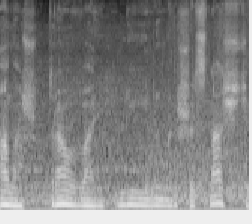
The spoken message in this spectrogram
A nasz tramwaj linii numer 16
